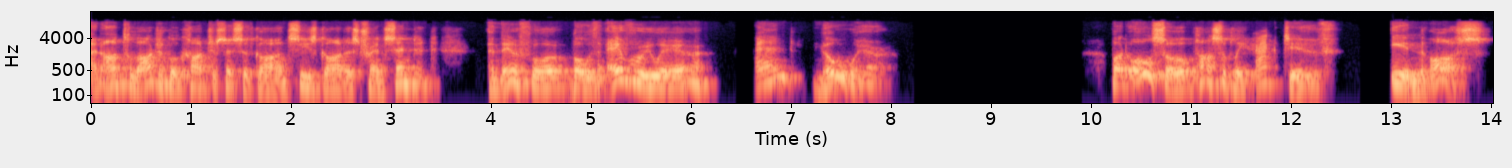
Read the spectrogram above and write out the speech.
an ontological consciousness of God sees God as transcendent and therefore both everywhere and nowhere, but also possibly active in us.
